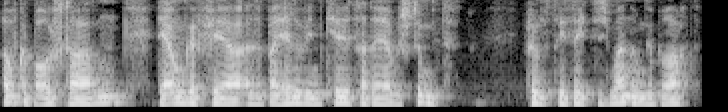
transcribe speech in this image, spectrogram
aufgebauscht haben, der ungefähr, also bei Halloween Kills hat er ja bestimmt 50, 60 Mann umgebracht.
